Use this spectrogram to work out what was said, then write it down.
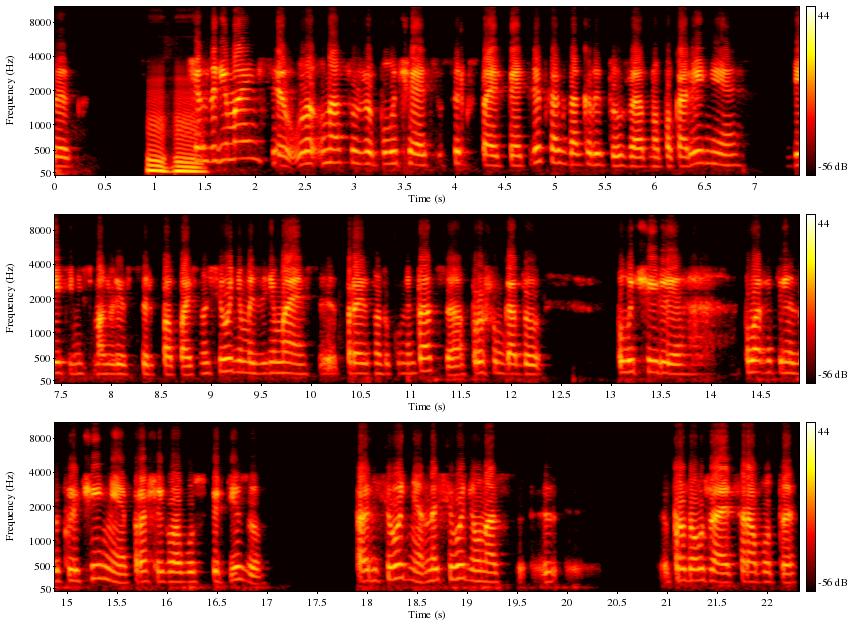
цирк. Угу. Чем занимаемся? У нас уже, получается, цирк стоит 5 лет, как закрыто, уже одно поколение дети не смогли в цирк попасть. Но сегодня мы занимаемся проектной документацией. В прошлом году получили положительное заключение, прошли главу экспертизу. А на сегодня, на сегодня у нас э, продолжается работа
